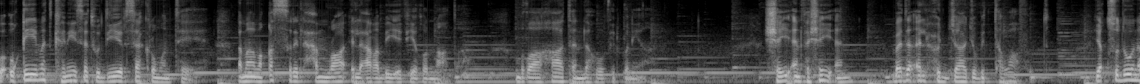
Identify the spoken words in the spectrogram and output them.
وأقيمت كنيسة دير ساكرومونتيه أمام قصر الحمراء العربي في غرناطة مضاهاة له في البنيان. شيئا فشيئا بدأ الحجاج بالتوافد. يقصدون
